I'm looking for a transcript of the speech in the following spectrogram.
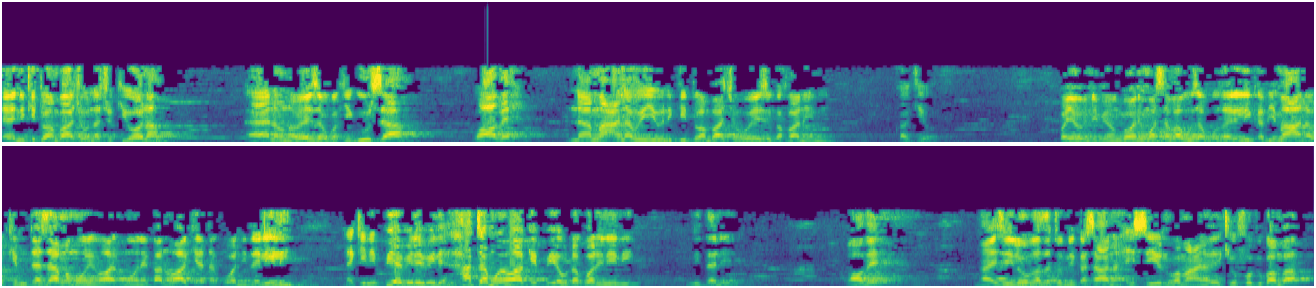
eh, ni kitu ambacho unachokiona eh, na unaweza ukakigusa wazi na maanawiyu ni kitu ambacho huwezi ukafanya nini? Ukakiona kwa hiyo ni miongoni mwa sababu za kudhalilika. Bimaana ukimtazama muonekano wake atakuwa ni dhalili lakini pia vile vile hata moyo wake pia utakuwa ni nini? Ni dhalili. Wazi? Na hizi lugha zatumika sana hisiyu wa maana kiufupi kwamba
